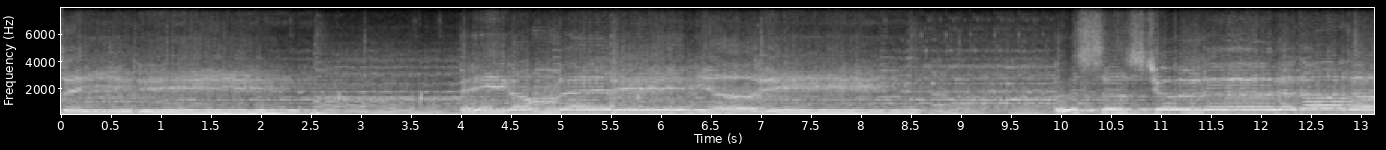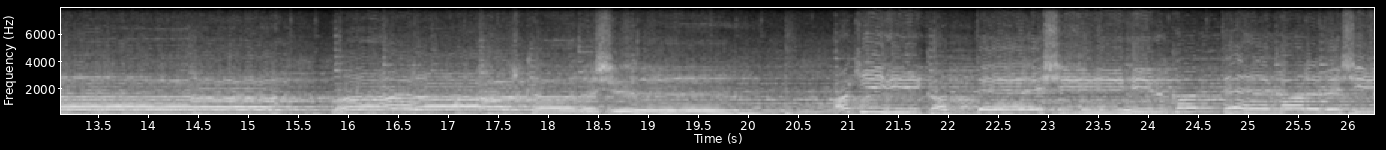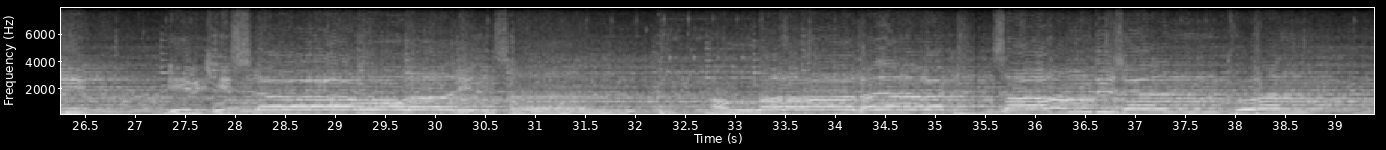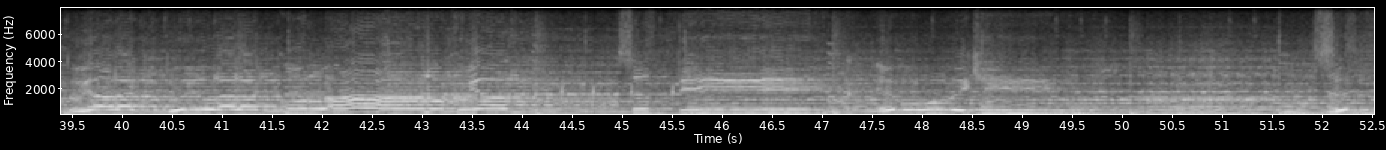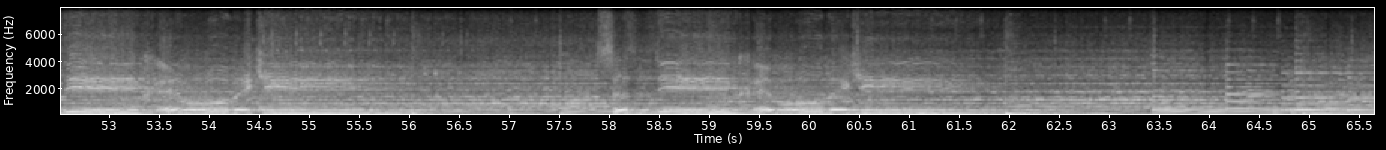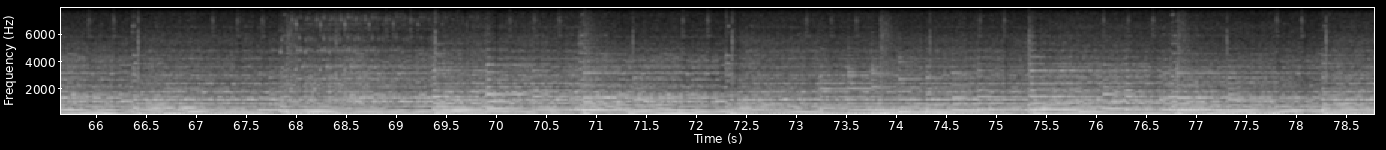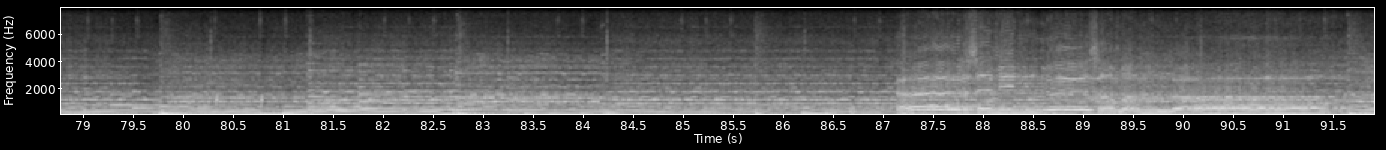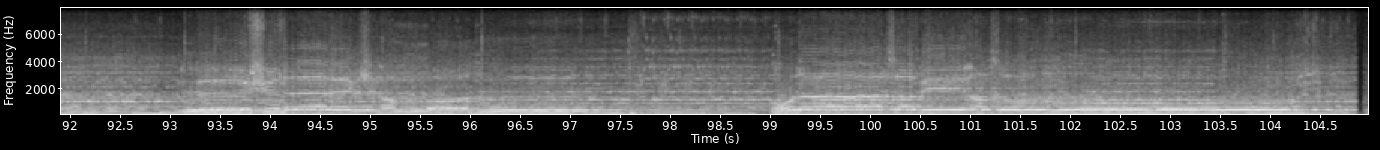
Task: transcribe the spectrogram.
seyyidi Peygamberin yari. Issız çölde vedada Mağara arkadaşı. Hakikatte eşi Hilkatte kardeşi. İlk İslam Duyarak duyurarak Kur'an okuyan Sıddık Ebu Bekir. Sıddık Ebu Bekir. Sıddık Ebu Her zemin ve zamanda. Düşünerek Allah'ı Ona tabiat olmuş.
